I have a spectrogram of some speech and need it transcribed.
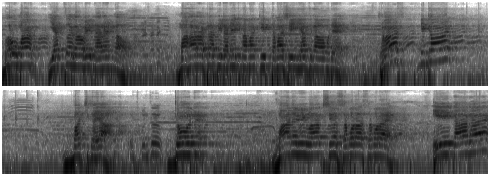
भाऊ माग यांचं गाव हे नारायणगाव. महाराष्ट्रातील अनेक नामांकित तमाशे याच गावामध्ये आहेत. निकाल! बच गया। दोन मानवी वाक्ष समोरासमोर आहे एक आग आहे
